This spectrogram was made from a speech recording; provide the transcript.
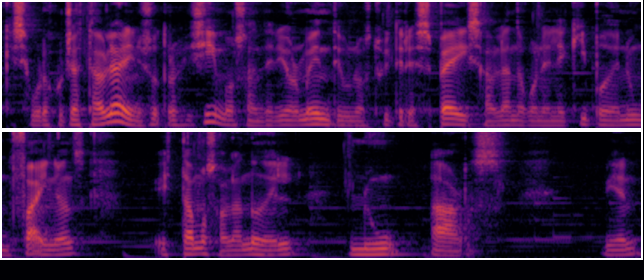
que seguro escuchaste hablar y nosotros hicimos anteriormente unos Twitter Space hablando con el equipo de Noom Finance, estamos hablando del NUARS. Bien,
